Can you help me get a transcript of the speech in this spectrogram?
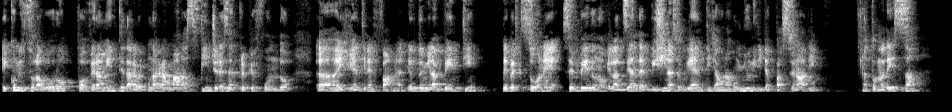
e con il suo lavoro può veramente dare una gran mano a spingere sempre più a fondo uh, i clienti nel funnel. Nel 2020 le persone, se vedono che l'azienda è vicina ai suoi clienti, che ha una community di appassionati attorno ad essa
